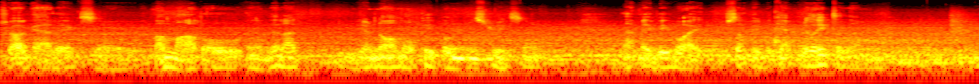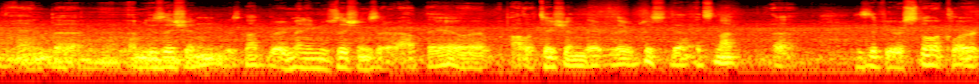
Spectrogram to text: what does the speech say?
drug addicts or a model. You know, they're not your normal people in the mm-hmm. streets. So that may be why some people can't relate to them. And uh, a musician, there's not very many musicians that are out there, or a politician. They're, they're just, uh, it's not uh, as if you're a store clerk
